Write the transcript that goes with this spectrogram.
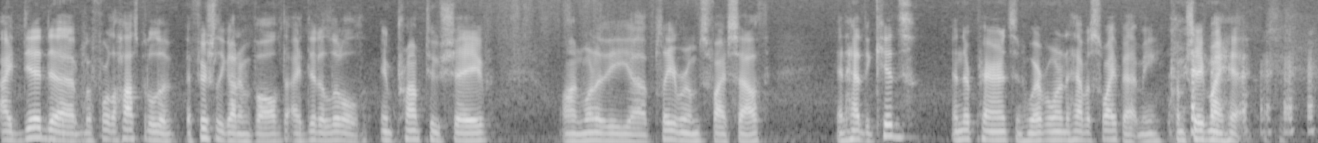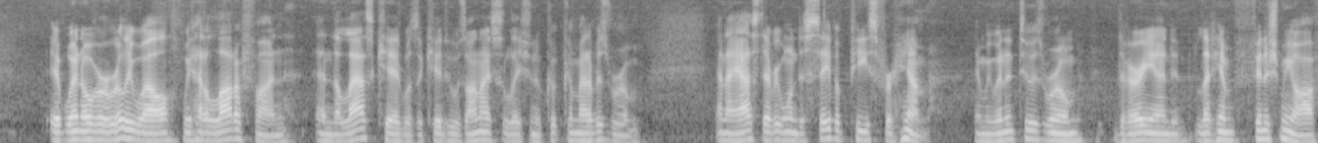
I did, uh, before the hospital officially got involved, I did a little impromptu shave on one of the uh, playrooms, 5 South, and had the kids and their parents and whoever wanted to have a swipe at me come shave my head. It went over really well. We had a lot of fun. And the last kid was a kid who was on isolation who couldn't come out of his room. And I asked everyone to save a piece for him. And we went into his room at the very end and let him finish me off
